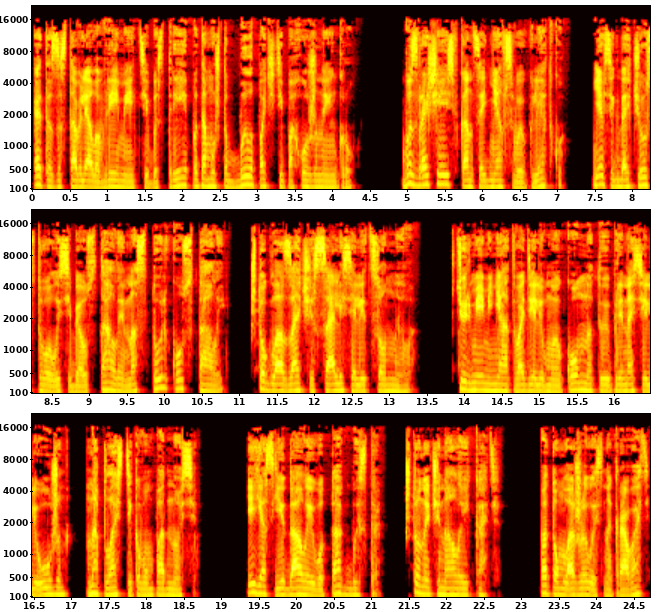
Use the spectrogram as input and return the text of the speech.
Это заставляло время идти быстрее, потому что было почти похоже на игру. Возвращаясь в конце дня в свою клетку, я всегда чувствовала себя усталой, настолько усталой, что глаза чесались, а лицо ныло. В тюрьме меня отводили в мою комнату и приносили ужин на пластиковом подносе и я съедала его так быстро, что начинала икать. Потом ложилась на кровать,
